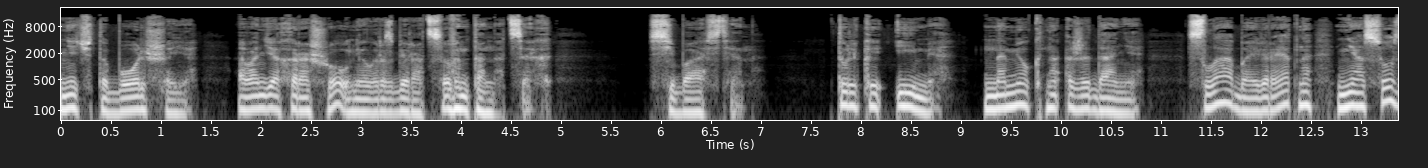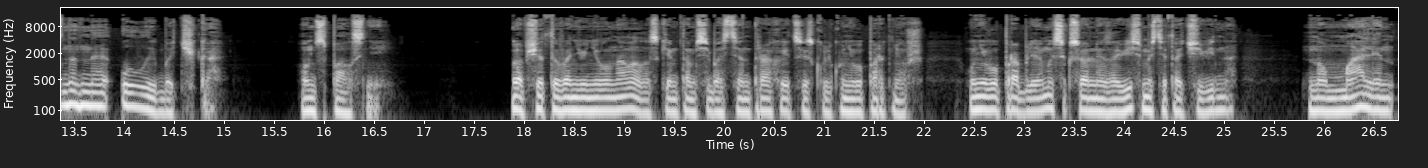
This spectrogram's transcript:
нечто большее, а Ванья хорошо умела разбираться в интонациях. Себастьян. Только имя, намек на ожидание, слабая, вероятно, неосознанная улыбочка. Он спал с ней. Вообще-то Ваню не волновало, с кем там Себастьян трахается и сколько у него партнерш. У него проблемы, сексуальная зависимость, это очевидно — но Малин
